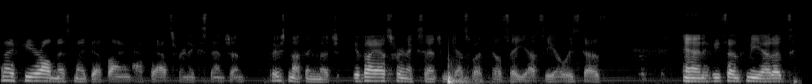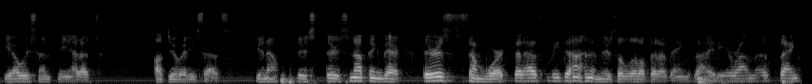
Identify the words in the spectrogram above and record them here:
And I fear I'll miss my deadline and have to ask for an extension. There's nothing much. If I ask for an extension, guess what? He'll say yes, he always does. And if he sends me edits, he always sends me edits. I'll do what he says. You know, there's there's nothing there. There is some work that has to be done, and there's a little bit of anxiety around those things,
